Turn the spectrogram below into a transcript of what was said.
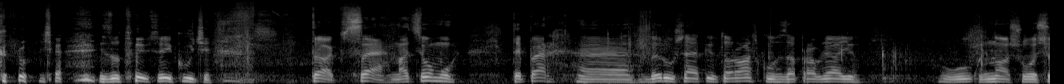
Коротше, із отої всієї кучі. Так, все. На цьому тепер е, беру ще півторашку, заправляю у, в нашу ось.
